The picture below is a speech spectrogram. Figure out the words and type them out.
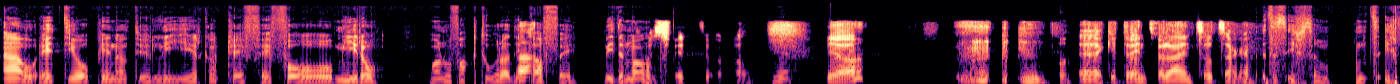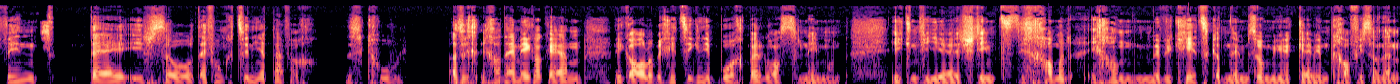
Auch Äthiopien natürlich. Die Chefin von Miro. Manufaktura de Ah. Café. Wieder mal. Das wird Zufall. Ja. Ja. äh, getrennt vereint sozusagen. Das ist so. Und ich finde, der ist so, der funktioniert einfach. Das ist cool. Also ich, ich habe den mega gern. Egal, ob ich jetzt irgendwie Buchbergwasser nehme und irgendwie äh, stimmt, das kann man, ich kann mir wirklich jetzt gerade nicht mehr so Mühe geben im Kaffee, sondern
